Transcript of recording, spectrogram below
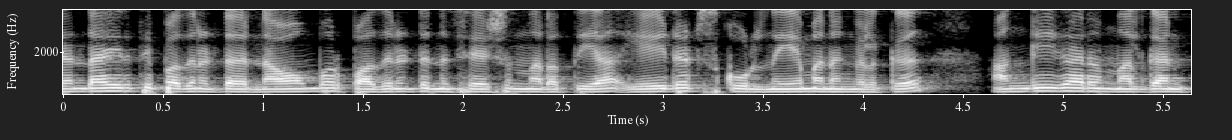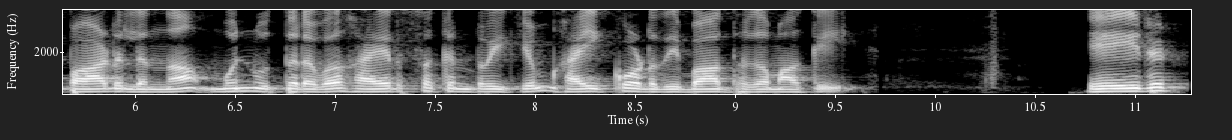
രണ്ടായിരത്തി പതിനെട്ട് നവംബർ പതിനെട്ടിന് ശേഷം നടത്തിയ എയ്ഡഡ് സ്കൂൾ നിയമനങ്ങൾക്ക് അംഗീകാരം നൽകാൻ പാടില്ലെന്ന മുൻ ഉത്തരവ് ഹയർ സെക്കൻഡറിക്കും ഹൈക്കോടതി ബാധകമാക്കി. എയ്ഡഡ്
